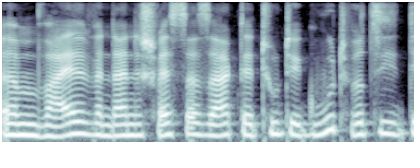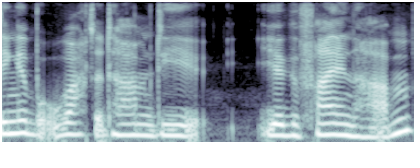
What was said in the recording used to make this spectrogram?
Ähm, weil, wenn deine Schwester sagt, der tut dir gut, wird sie Dinge beobachtet haben, die ihr gefallen haben,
